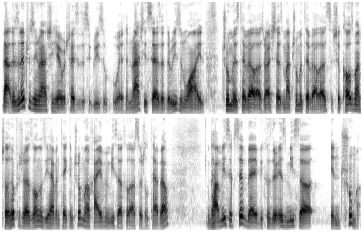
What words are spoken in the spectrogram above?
Now, there's an interesting Rashi here which Taisa disagrees with, and Rashi says that the reason why truma is tevelas, Rashi says ma truma tevelas, shekolzman shal as long as you haven't taken truma, chayiv misa chalas, so shall tevel. The misa sivbe because there is misa in truma.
